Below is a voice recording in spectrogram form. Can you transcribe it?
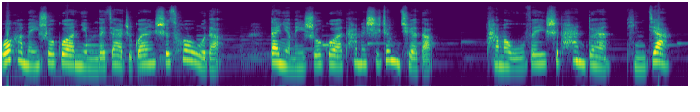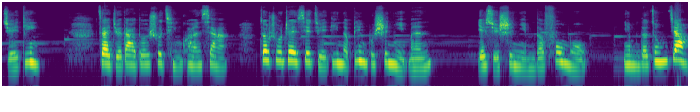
我可没说过你们的价值观是错误的，但也没说过他们是正确的。他们无非是判断、评价。决定，在绝大多数情况下，做出这些决定的并不是你们，也许是你们的父母、你们的宗教、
